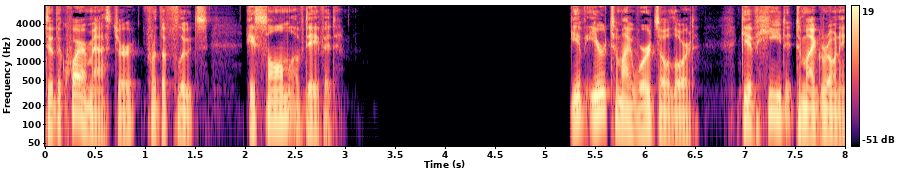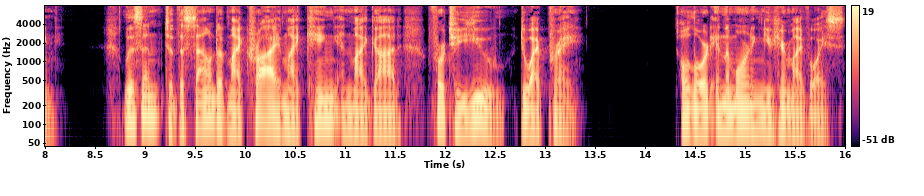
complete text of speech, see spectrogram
To the choirmaster for the flutes, a psalm of David. Give ear to my words, O Lord. Give heed to my groaning. Listen to the sound of my cry, my King and my God, for to you do I pray. O Lord, in the morning you hear my voice.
